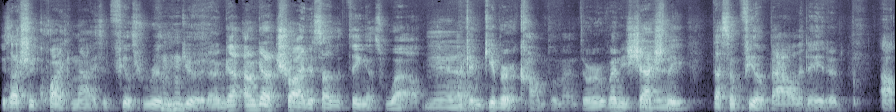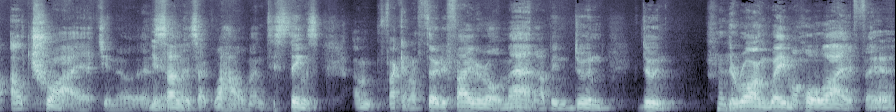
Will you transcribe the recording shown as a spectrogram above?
is actually quite nice. It feels really good. I'm gonna, I'm gonna try this other thing as well. Yeah. I can give her a compliment, or when she actually doesn't feel validated, I'll, I'll try it. You know, and Yeah. suddenly it's like, wow, man, these things. I'm fucking a 35 year old man. I've been doing doing the wrong way my whole life, and Yeah.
